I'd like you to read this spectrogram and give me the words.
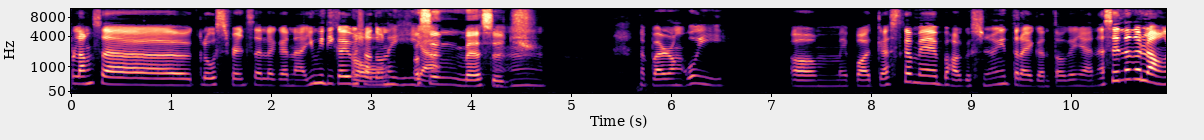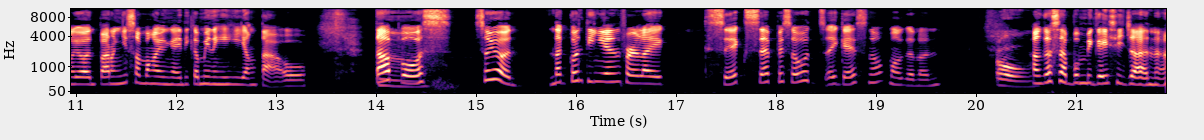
lang sa close friends talaga na, yung hindi kayo Oo. masyadong As nahihiya. in, message. Mm-mm. Na parang, uy, um, may podcast kami, baka gusto nyo i-try, ganito, ganyan. As in, ano lang yun, parang yung sa mga yun nga, hindi kami nahihiyang tao. Tapos, so yun, nag-continue for like, six episodes, I guess, no? Mga ganun. Oo. Hanggang sa bumigay si Jana.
